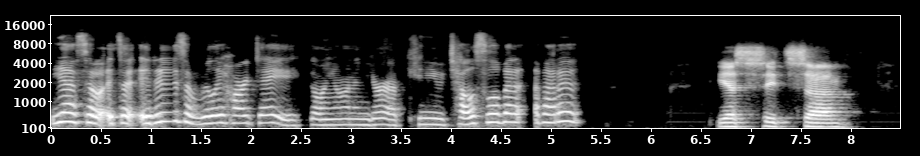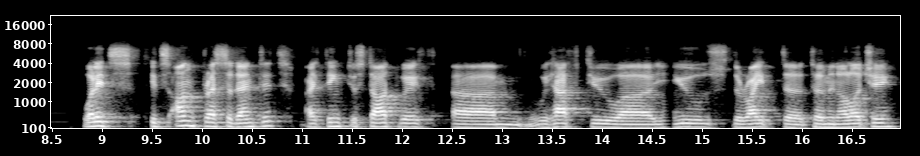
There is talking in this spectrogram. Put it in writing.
Yeah, so it's a it is a really hard day going on in Europe. Can you tell us a little bit about it? Yes, it's um, well, it's it's unprecedented. I think to start with, um, we have to uh, use the right uh, terminology.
